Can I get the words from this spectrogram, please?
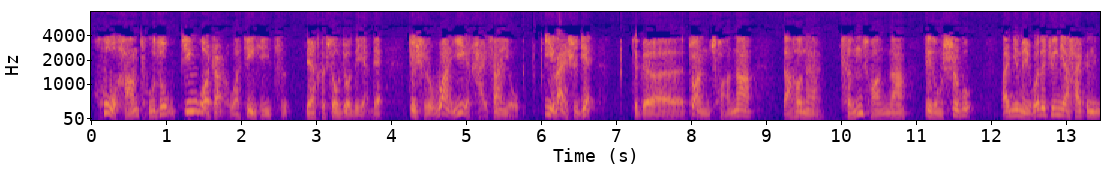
护航途中经过这儿，我进行一次联合搜救的演练，就是万一海上有意外事件，这个撞船啊，然后呢沉船啊这种事故啊，你美国的军舰还跟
